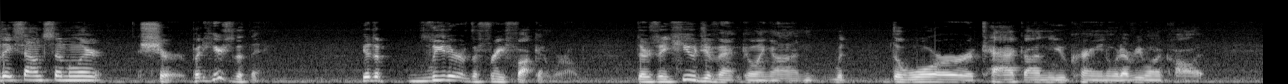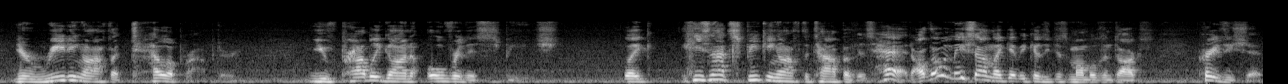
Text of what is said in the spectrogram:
they sound similar? Sure. But here's the thing you're the leader of the free fucking world. There's a huge event going on with the war or attack on Ukraine, whatever you want to call it. You're reading off a teleprompter you've probably gone over this speech. Like, he's not speaking off the top of his head, although it may sound like it because he just mumbles and talks crazy shit.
